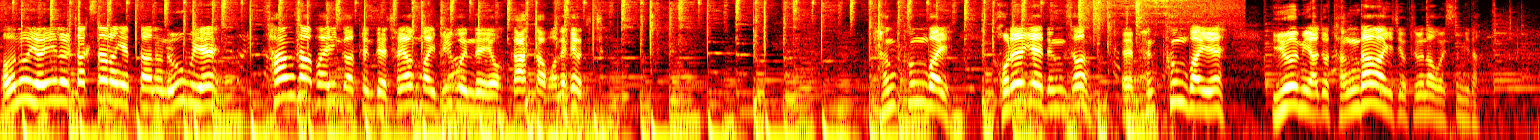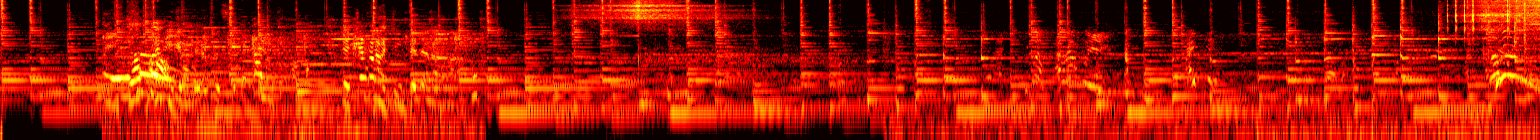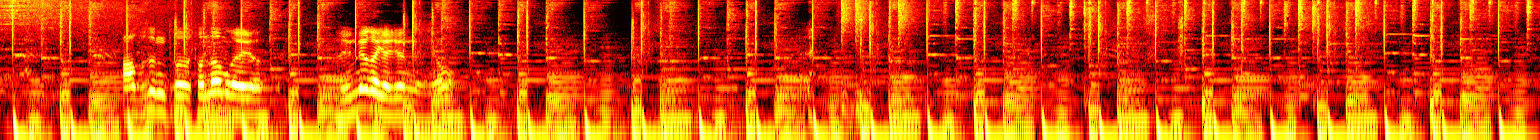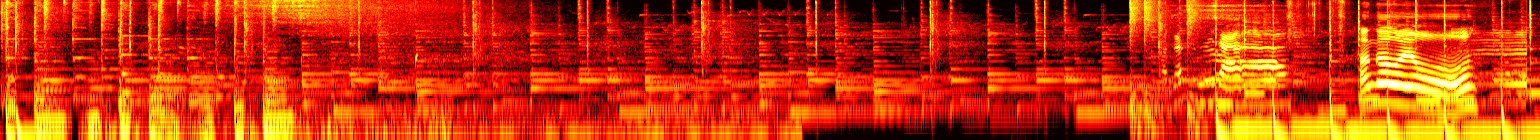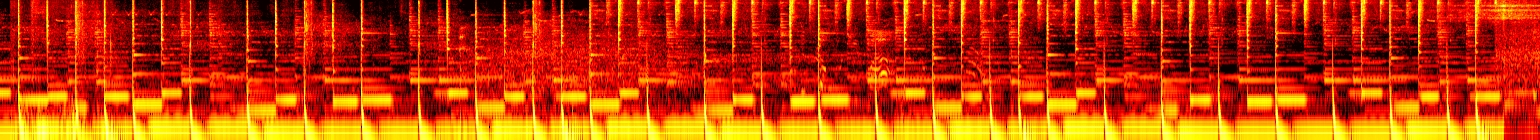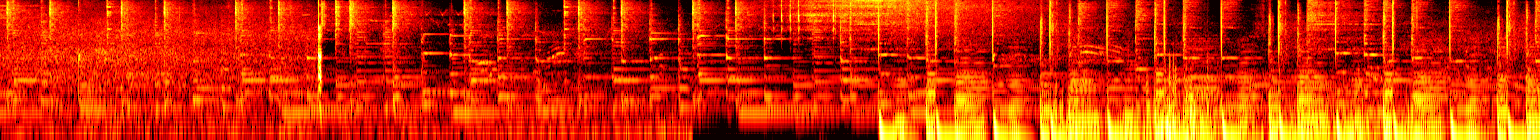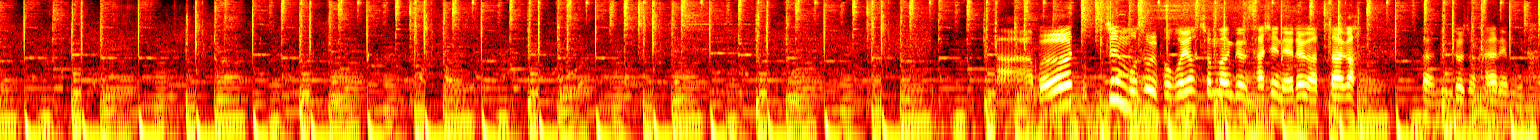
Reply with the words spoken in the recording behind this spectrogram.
어느 여인을 짝사랑했다는 어부의 상사 바인 같은데 저 양반이 밀고 있네요. 깜깜하네요 진짜. 병풍바위 거래계 능선. 예, 병풍바위의 위험이 아주 당당하게 지금 드러나고 있습니다 무슨 더, 덧나무가 열려 열매가 열렸네요 반갑습니다. 반가워요 멋진 모습을 보고요. 전망대로 다시 내려갔다가 아, 밑으로 좀 가야 됩니다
